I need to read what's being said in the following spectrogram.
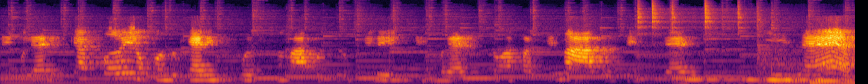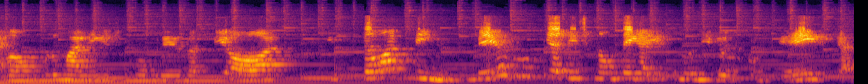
tem mulheres que apanham quando querem se posicionar por seus direitos, tem mulheres que são assassinadas, tem mulheres que né, vão para uma linha de pobreza pior. Então, assim, mesmo que a gente não tenha isso no nível de consciência,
